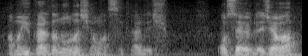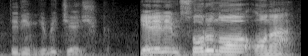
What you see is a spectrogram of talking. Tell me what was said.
ama yukarıdan ulaşamazsın kardeşim. O sebeple cevap dediğim gibi C şıkkı. Gelelim sorun o ona.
